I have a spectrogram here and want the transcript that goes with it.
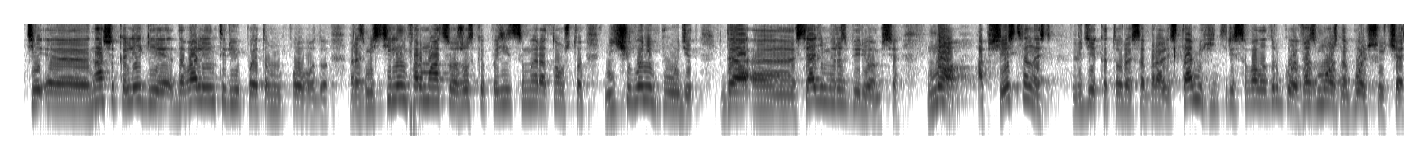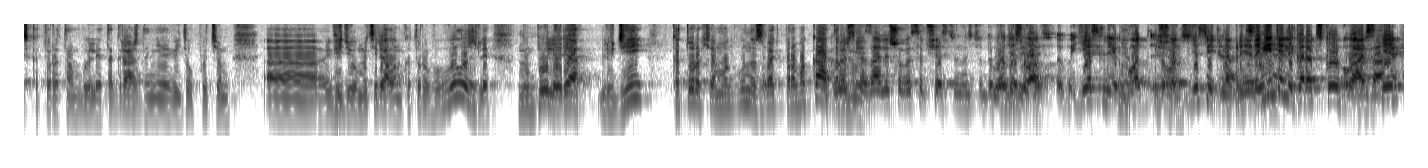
Те- э, наши коллеги давали интервью по этому поводу, разместили информацию о жесткой позиции мэра о том, что ничего не будет, да, э, сядем и разберемся. Но общественность, людей, которые собрались там, их интересовало другое. Возможно, большую часть, которые там были, это граждане, я видел по тем э, видеоматериалам, которые вы выложили, но были ряд людей, которых я могу назвать Так вы провокаторами. же сказали, что вы с общественностью договорились. Владислав, если вот, еще вот раз. действительно Да, представители нет. городской власти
